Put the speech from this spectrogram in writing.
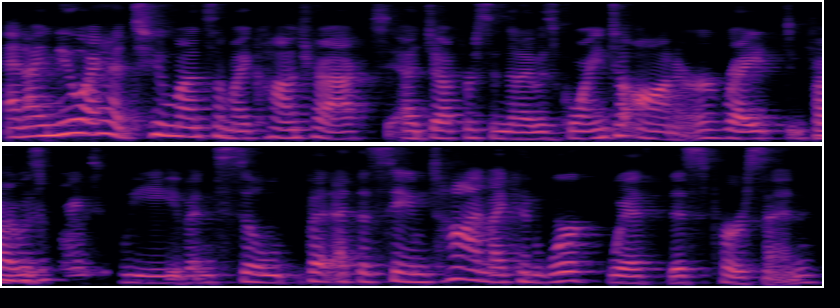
And I knew I had two months on my contract at Jefferson that I was going to honor, right? If mm-hmm. I was mm-hmm. going to leave and still, but at the same time, I could work with this person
